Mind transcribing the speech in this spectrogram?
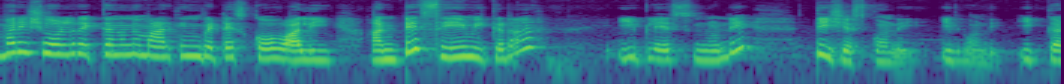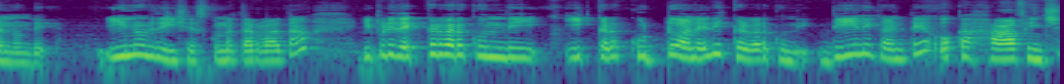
మరి షోల్డర్ ఎక్కడ నుండి మార్కింగ్ పెట్టేసుకోవాలి అంటే సేమ్ ఇక్కడ ఈ ప్లేస్ నుండి తీసేసుకోండి. ఇదిగోండి ఇక్కడ నుండి. ఈ నుండి తీసేసుకున్న తర్వాత ఇప్పుడు ఇది ఎక్కడి వరకు ఉంది? ఇక్కడ కుట్టు అనేది ఇక్కడ వరకు ఉంది. దీనికంటే ఒక హాఫ్ ఇంచ్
